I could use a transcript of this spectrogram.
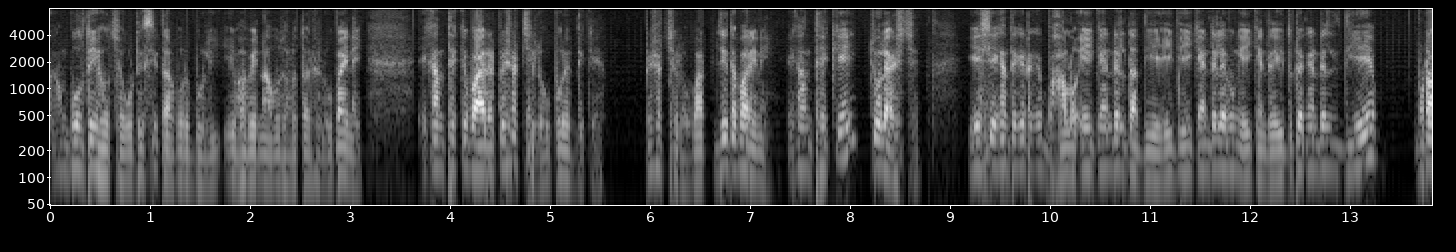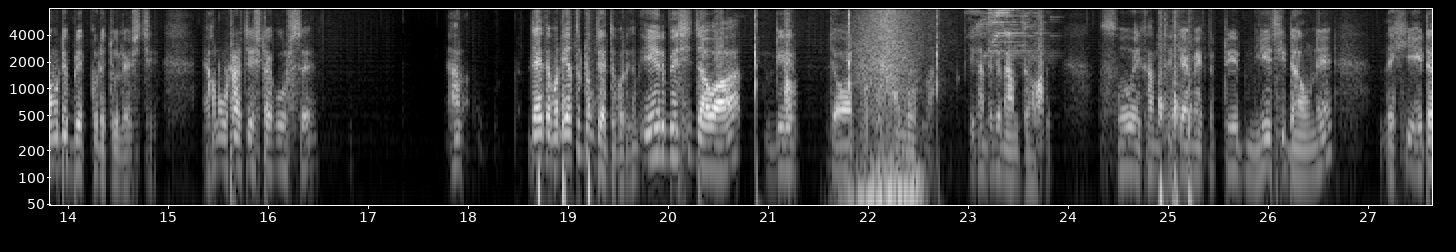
এখন বলতেই হচ্ছে ওটিসি তারপরে বলি, এভাবে না বোঝালে তো আসলে উপায় নেই। এখান থেকে বায়ারের প্রেশার ছিল, উপরের দিকে প্রেশার ছিল বাট যেতে পারিনি। এখান থেকেই চলে আসছে। এসে এখান থেকে এটাকে ভালো, এই ক্যান্ডেলটা দিয়ে, এই যে এই ক্যান্ডেল এবং এই ক্যান্ডেল এই দুটো ক্যান্ডেল দিয়ে মোটামুটি ব্রেক করে চলে আসছে। এখন ওঠার চেষ্টা করছে। যাইতে পারি, এতটুকু যাইতে পারি, কিন্তু এর বেশি যাওয়া ডিরেক্ট পক্ষে সম্ভব না। এখান থেকে নামতে হবে। সো এখান থেকে আমি একটা ট্রেড নিয়েছি ডাউনে দেখি এটা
